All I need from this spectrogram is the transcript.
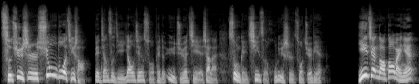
此去是凶多吉少，便将自己腰间所佩的玉珏解下来，送给妻子胡律师做诀别。一见到高百年，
